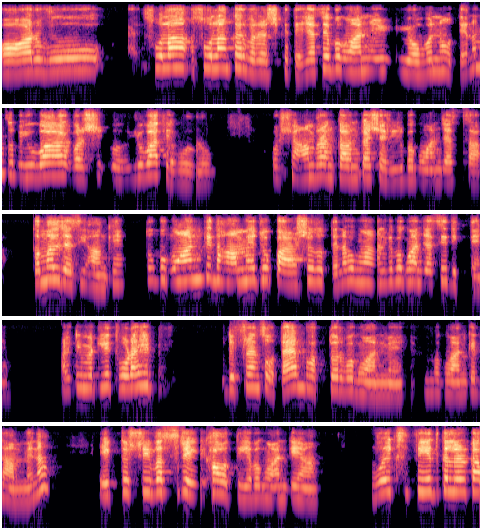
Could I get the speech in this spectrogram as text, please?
और वो सोलह सोलह कर वर्ष के थे। जैसे भगवान यौवन होते हैं ना मतलब युवा वर्ष, युवा थे वो लोग। और श्याम रंग का उनका शरीर भगवान जैसा, कमल जैसी आँखें। तो भगवान के धाम में जो पार्षद होते हैं ना, भगवान के भगवान जैसे दिखते हैं। अल्टीमेटली थोड़ा ही डिफरेंस होता है भक्त और भगवान में, भगवान के धाम में ना। एक तो श्रीवत्स रेखा होती है भगवान के यहाँ। वो एक सफ़ेद कलर का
